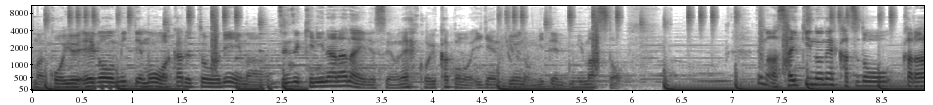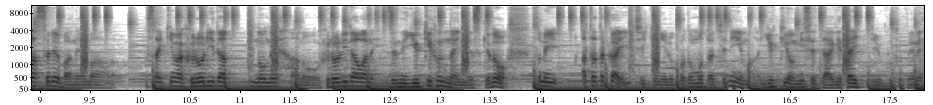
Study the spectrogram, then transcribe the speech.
まあ、こういう映画を見ても分かる通り、まあ、全然気にならないですよねこういう過去の威厳っていうのを見てみますと。でまあ最近のね活動からすればねまあ最近はフロリダのねあのフロリダはね全然雪降んないんですけどその暖かい地域にいる子どもたちに、まあ、雪を見せてあげたいっていうことでね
